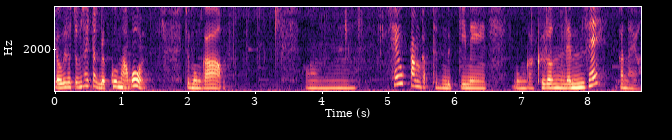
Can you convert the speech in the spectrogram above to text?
여기서 좀 살짝 매콤하고 좀 뭔가 음, 새우깡 같은 느낌의 뭔가 그런 냄새가 나요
